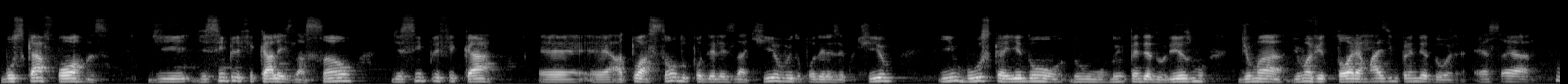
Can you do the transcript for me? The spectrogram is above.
buscar formas de, de simplificar a legislação, de simplificar é, é, atuação do Poder Legislativo e do Poder Executivo e em busca aí do, do, do empreendedorismo, de uma, de uma vitória mais empreendedora. Essa é,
